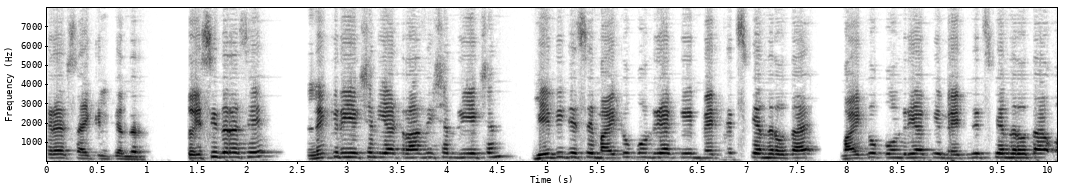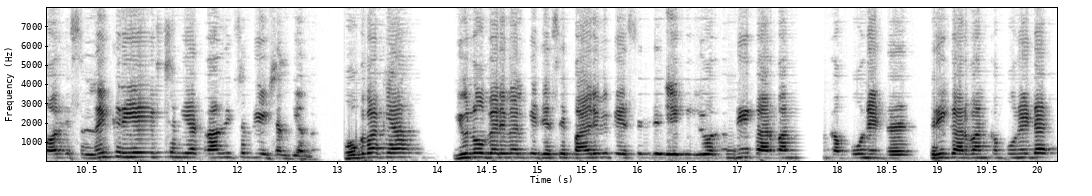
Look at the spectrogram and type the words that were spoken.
क्रैब साइकिल के अंदर। तो इसी तरह से लिंक रिएक्शन या ट्रांजिशन रिएक्शन, ये भी जैसे माइटोकॉन्ड्रिया की मैट्रिक्स के अंदर होता है, माइटोकॉन्ड्रिया के मैट्रिक्स के अंदर होता है और इस लिंक रिएक्शन या ट्रांजिशन रिएक्शन के अंदर। होगा क्या? यू नो वेरी वेल कि जैसे पायरिविक एसिड एक जो थ्री कार्बन कंपोनेंट है थ्री कार्बन कंपोनेंट है,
